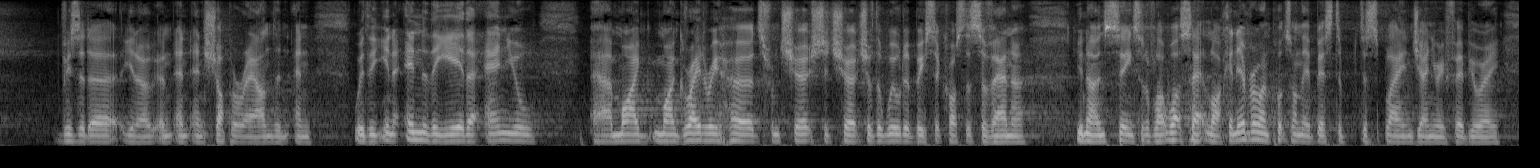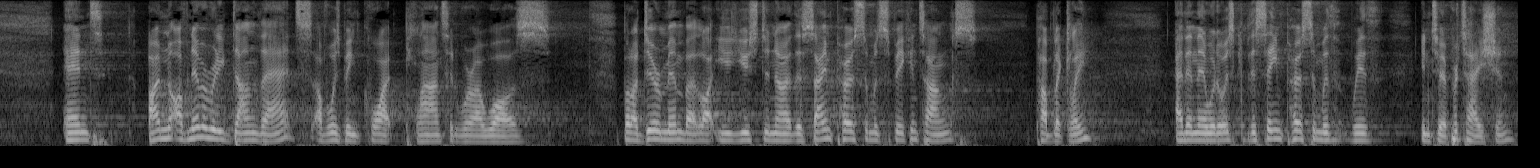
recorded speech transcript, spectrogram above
visitor, you know, and, and, and shop around. And, and with the you know, end of the year, the annual uh, migratory herds from church to church of the wildebeest across the savannah, you know, and seeing sort of like, what's that like? And everyone puts on their best display in January, February. And not, I've never really done that. I've always been quite planted where I was. But I do remember, like, you used to know the same person would speak in tongues publicly, and then there would always be the same person with, with interpretation,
